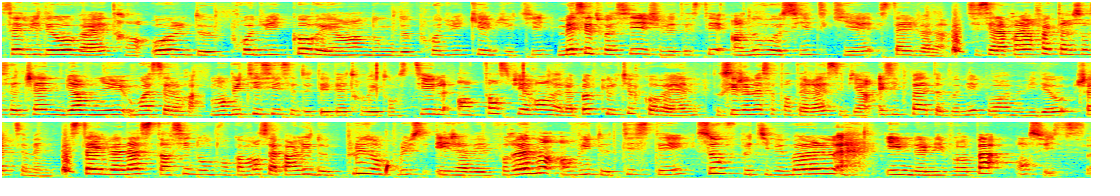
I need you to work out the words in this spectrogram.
Cette vidéo va être un haul de produits coréens, donc de produits K-beauty. Mais cette fois-ci, je vais tester un nouveau site qui est Stylevana. Si c'est la première fois que tu sur cette chaîne, bienvenue, moi c'est Laura. Mon but ici, c'est de t'aider à trouver ton style en t'inspirant de la pop culture coréenne. Donc si jamais ça t'intéresse, eh bien n'hésite pas à t'abonner pour voir mes vidéos chaque semaine. Stylevana, c'est un site dont on commence à parler de plus en plus et j'avais vraiment envie de tester. Sauf petit bémol, il ne livre pas en Suisse.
